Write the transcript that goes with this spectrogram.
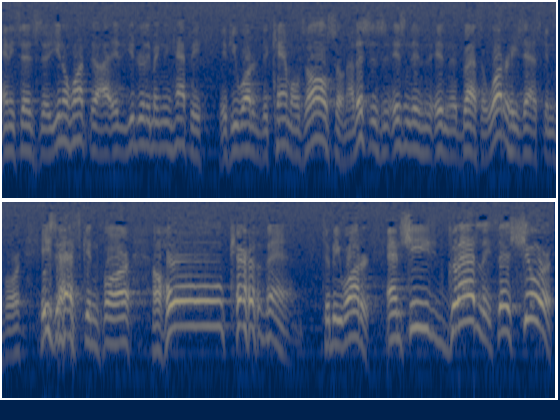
And he says, uh, you know what? Uh, you'd really make me happy if you watered the camels also. Now, this is, isn't, isn't a glass of water he's asking for. He's asking for a whole caravan to be watered. And she gladly says, sure.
